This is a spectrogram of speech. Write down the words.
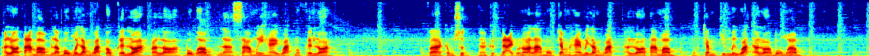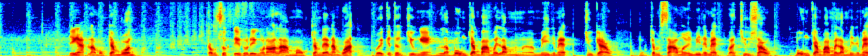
ở lo 8 ohm là 45W một kênh loa và lo 4 ohm là 62W một kênh loa. Và công suất à, cực đại của nó là 125W ở lo 8 ohm 190W ở lo 4 ohm. Điện áp là 100V công suất tiêu thụ điện của nó là 105W với kích thước chiều ngang là 435mm chiều cao. 160mm và chiều sâu 435mm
